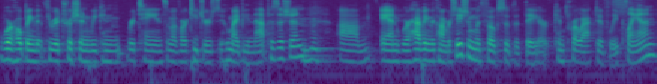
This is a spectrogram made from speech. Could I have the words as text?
we're hoping that through attrition, we can retain some of our teachers who might be in that position. Um, And we're having the conversation with folks so that they are, can proactively plan,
